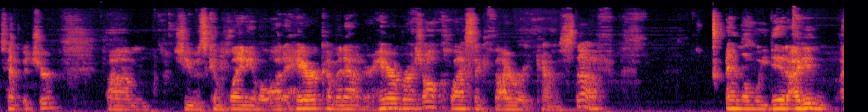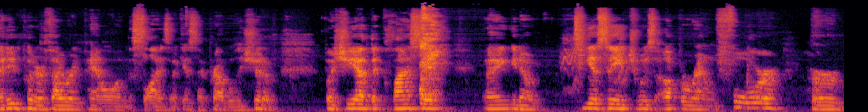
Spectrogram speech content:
temperature. Um, she was complaining of a lot of hair coming out in her hairbrush, all classic thyroid kind of stuff. And when we did, I didn't, I didn't put her thyroid panel on the slides. I guess I probably should have but she had the classic, uh, you know, TSH was up around four. Her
